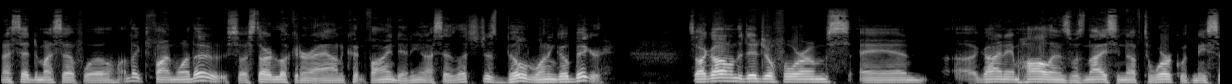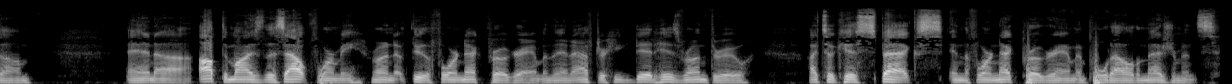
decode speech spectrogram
And I said to myself, well, I'd like to find one of those. So I started looking around, couldn't find any. And I said, let's just build one and go bigger. So I got on the digital forums and a guy named Hollins was nice enough to work with me some and uh, optimize this out for me, running it through the four NEC program. And then after he did his run through, I took his specs in the four NEC program and pulled out all the measurements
